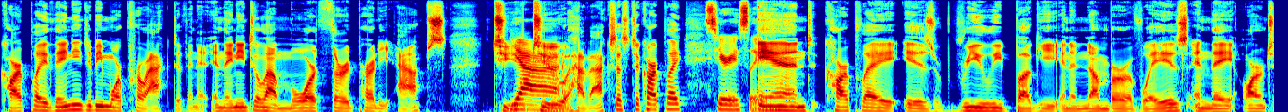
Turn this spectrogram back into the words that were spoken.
CarPlay, they need to be more proactive in it, and they need to allow more third-party apps to Yeah. to have access to CarPlay. Seriously. And CarPlay is really buggy in a number of ways, and they aren't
